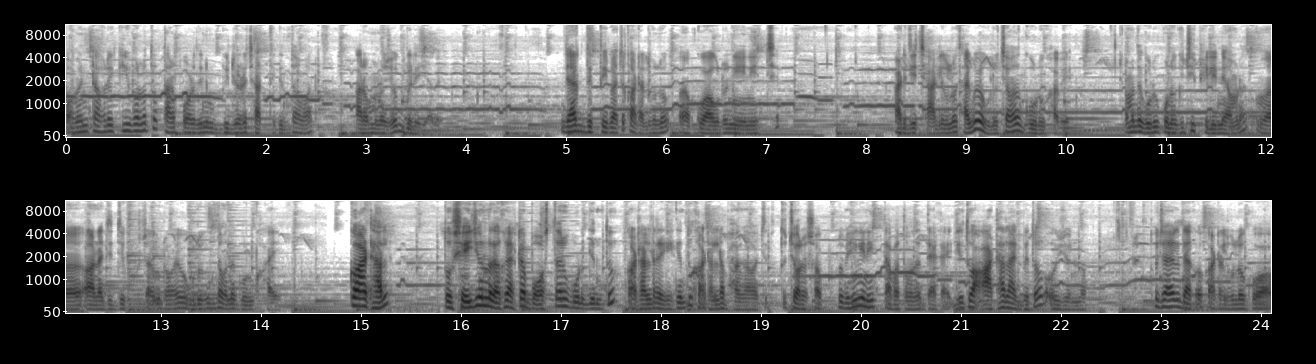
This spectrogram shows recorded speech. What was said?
কমেন্টটা হলে কী বলো তো তারপরের দিন ভিডিওটা ছাড়তে কিন্তু আমার আরও মনোযোগ বেড়ে যাবে। যাক, দেখতেই পাচ্ছ কাঁঠালগুলো কোয়াগুলো নিয়ে নিচ্ছে। আর যে চালগুলো থাকবে, ওগুলো হচ্ছে আমাদের গরু খাবে। আমাদের গরু কোনো কিছুই ফেলি না আমরা আনাজের যে খোসাগুলো হয়, ওগুলো কিন্তু আমাদের গরু খায়। কাঁঠাল তো সেই জন্য দেখো একটা বস্তার উপর কিন্তু কাঁঠালটা রেখে কিন্তু কাঁঠালটা ভাঙা হচ্ছে তো চলো সবগুলো ভেঙে নিই তারপর তোমাদের দেখায় যেহেতু আঠা লাগবে তো ওই জন্য। তো যাই হোক দেখো কাঁঠালগুলো কোয়া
